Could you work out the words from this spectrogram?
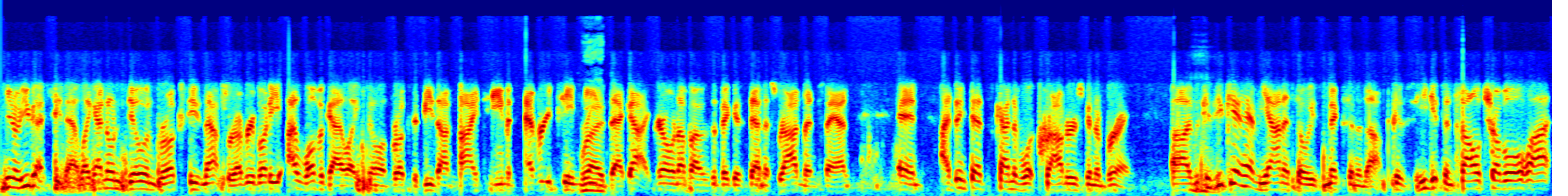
You know, you guys see that. Like I know Dillon Brooks, he's not for everybody. I love a guy like Dillon Brooks if he's on my team, and every team right. needs that guy. Growing up, I was the biggest Dennis Rodman fan, and I think that's kind of what Crowder's going to bring. Uh, because you can't have Giannis always mixing it up because he gets in foul trouble a lot.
